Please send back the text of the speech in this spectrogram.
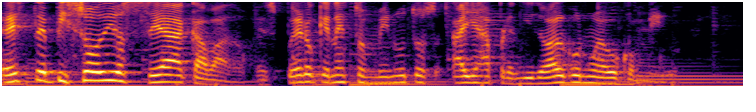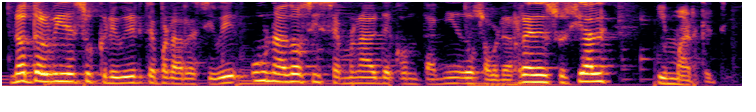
Este episodio se ha acabado. Espero que en estos minutos hayas aprendido algo nuevo conmigo. No te olvides suscribirte para recibir una dosis semanal de contenido sobre redes sociales y marketing.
